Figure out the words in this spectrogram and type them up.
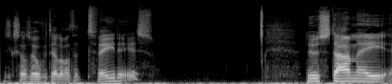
Dus ik zal zo vertellen wat het tweede is. Dus daarmee uh,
